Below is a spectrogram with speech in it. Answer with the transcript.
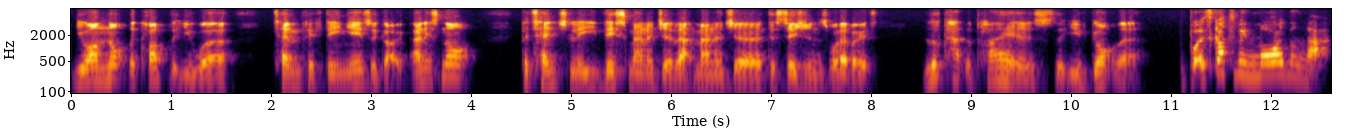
You are not the club that you were 10, 15 years ago, and it's not potentially this manager, that manager, decisions, whatever. It's look at the players that you've got there. But it's got to be more than that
